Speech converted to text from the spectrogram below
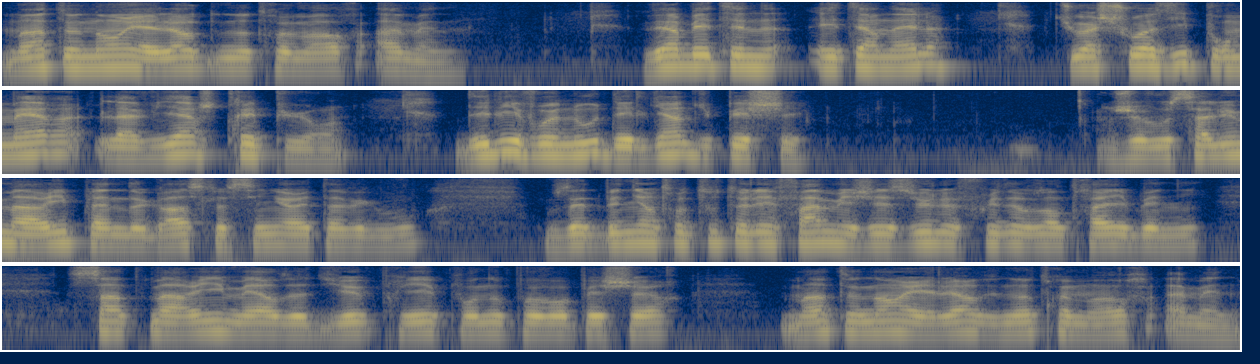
maintenant et à l'heure de notre mort. Amen. Verbe éternel, tu as choisi pour mère la Vierge très pure. Délivre-nous des liens du péché. Je vous salue Marie, pleine de grâce, le Seigneur est avec vous. Vous êtes bénie entre toutes les femmes, et Jésus, le fruit de vos entrailles, est béni. Sainte Marie, Mère de Dieu, priez pour nous pauvres pécheurs, maintenant et à l'heure de notre mort. Amen.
